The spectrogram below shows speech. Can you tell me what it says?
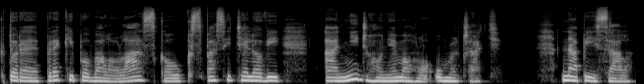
ktoré prekypovalo láskou k spasiteľovi a nič ho nemohlo umlčať. Napísal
